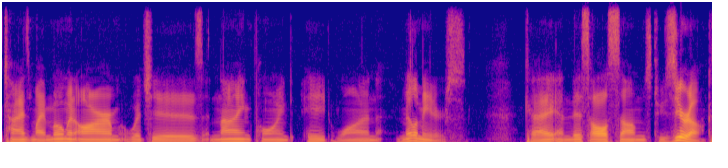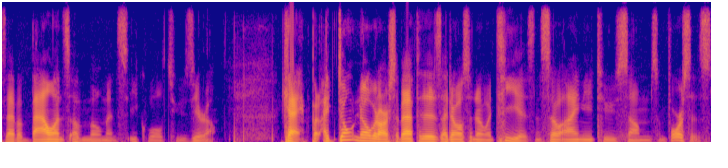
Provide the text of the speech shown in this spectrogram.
times my moment arm, which is 9.81 millimeters. Okay, and this all sums to zero because I have a balance of moments equal to zero. Okay, but I don't know what r sub f is. I don't also know what t is, and so I need to sum some forces.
